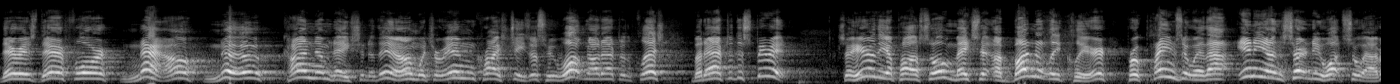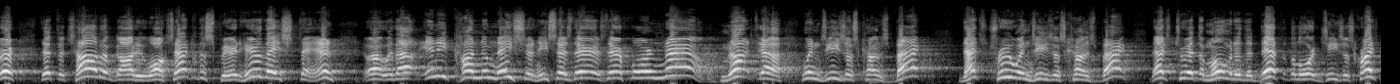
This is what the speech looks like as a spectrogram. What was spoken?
There is therefore now no condemnation to them which are in Christ Jesus, who walk not after the flesh, but after the Spirit. So here the apostle makes it abundantly clear, proclaims it without any uncertainty whatsoever, that the child of God who walks after the Spirit, here they stand uh, without any condemnation. He says, There is therefore now, not uh, when Jesus comes back. That's true when Jesus comes back. That's true at the moment of the death of the Lord Jesus Christ.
